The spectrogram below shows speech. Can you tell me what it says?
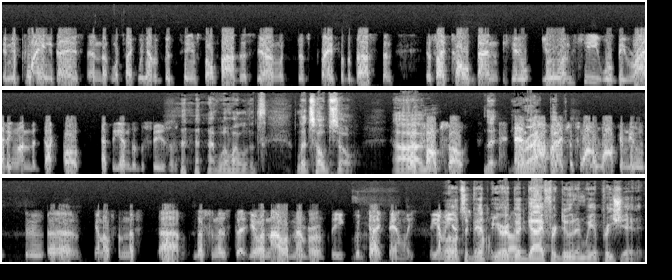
in your playing days, and it looks like we have a good team so far this year. And let's just pray for the best. And as I told Ben, you, you and he will be riding on the duck boat at the end of the season. well, well, let's let's hope so. let's Um, hope so. That, you're and, right, uh, but I just want to welcome you to, uh, you know, from the uh, listeners that you are now a member of the Good Guy family. The MEX well, it's a good. family. You're a good guy for doing, and we appreciate it.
